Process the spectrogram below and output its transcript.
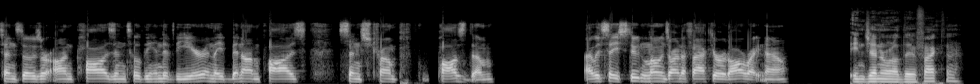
since those are on pause until the end of the year, and they've been on pause since Trump paused them. I would say student loans aren't a factor at all right now. In general, they're a factor.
